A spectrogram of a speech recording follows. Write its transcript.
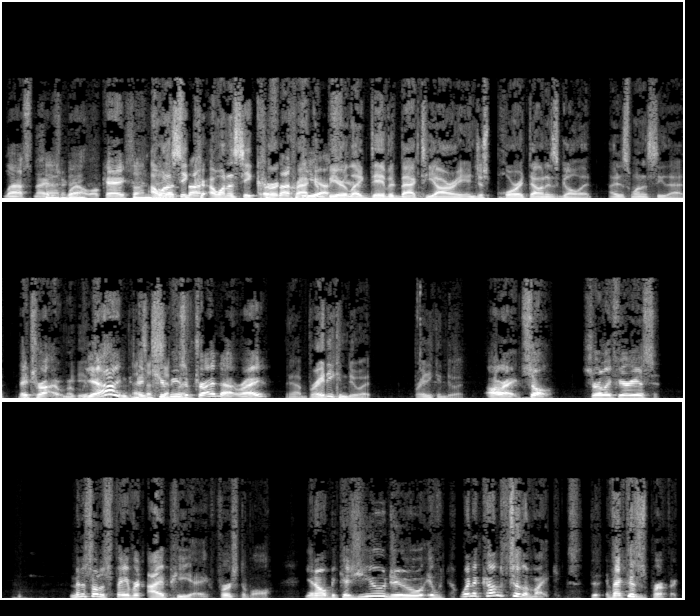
last night Saturday. as well. Okay. Sunday. I want to see. not- I want to see Kurt not crack a beer here. like David Bakhtiari and just pour it down his gullet. I just want to see that. They try. Yeah, and, and QBs sipper. have tried that, right? Yeah, Brady can do it. Brady can do it. All right. So Surly Furious, Minnesota's favorite IPA, first of all. You know, because you do, if, when it comes to the Vikings, in fact, this is perfect.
